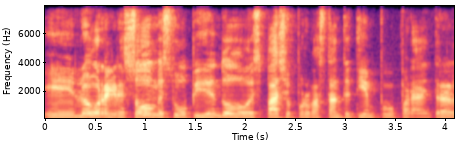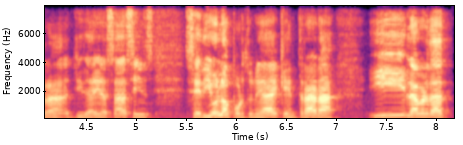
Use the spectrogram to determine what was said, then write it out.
luego regresó, me estuvo pidiendo espacio por bastante tiempo para entrar a Jedi Assassins. Se dio la oportunidad de que entrara y la verdad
